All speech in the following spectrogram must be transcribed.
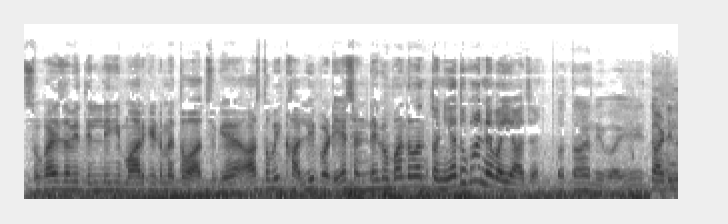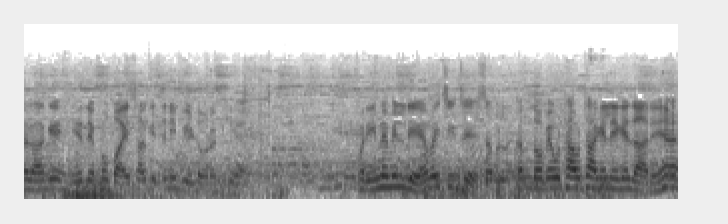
सो गाइस अभी दिल्ली की मार्केट में तो आ चुके हैं। आज तो भाई खाली पड़ी है। संडे को बंद बंद तो नहीं है दुकानें भाई आज? पता नहीं भाई। गाड़ी लगा के ये देखो भाई साहब कितनी भीड़ हो रखी है। फ्री में मिल रही है भाई चीज़ें। सब कंधों पे उठा उठा के लेके जा रहे हैं।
